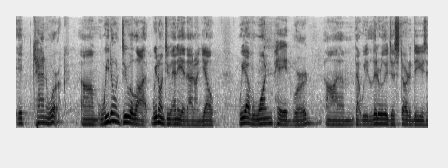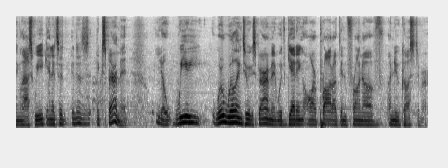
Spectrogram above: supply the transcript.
it can work. Um, we don't do a lot. We don't do any of that on Yelp. We have one paid word um, that we literally just started using last week, and it's a it is an experiment. You know, we we're willing to experiment with getting our product in front of a new customer.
